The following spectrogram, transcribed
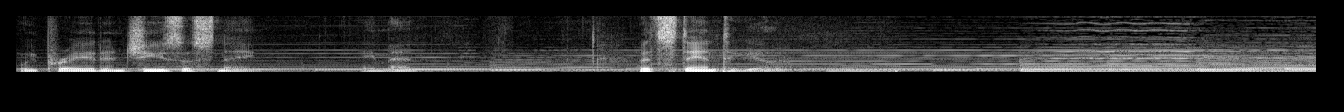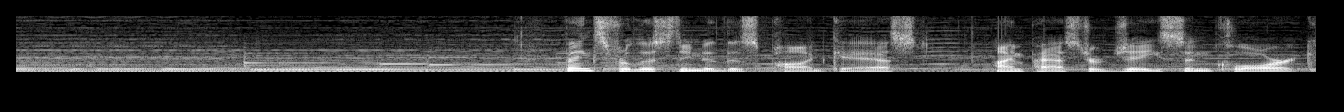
We pray it in Jesus' name. Amen. Let's stand together. Thanks for listening to this podcast. I'm Pastor Jason Clark.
